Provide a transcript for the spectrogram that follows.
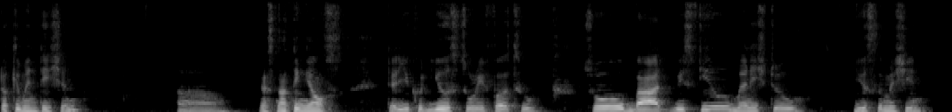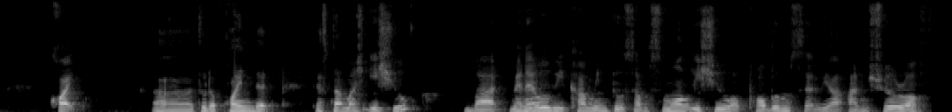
documentation uh, there's nothing else that you could use to refer to. So but we still managed to use the machine quite uh, to the point that there's not much issue. But whenever we come into some small issue or problems that we are unsure of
